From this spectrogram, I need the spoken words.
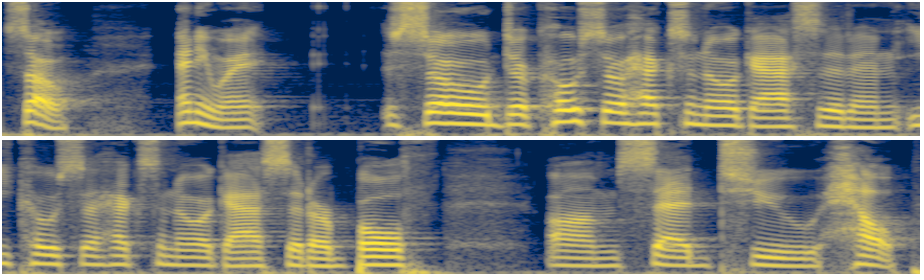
So, anyway, so docosahexaenoic acid and eicosahexaenoic acid are both um, said to help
